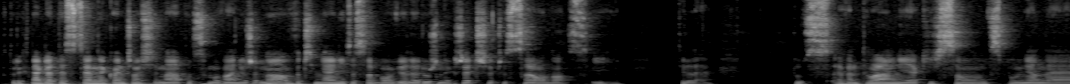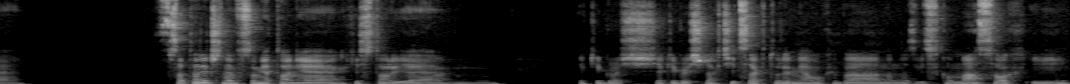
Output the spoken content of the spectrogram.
w których nagle te sceny kończą się na podsumowaniu, że no, wyczyniali ze sobą wiele różnych rzeczy przez całą noc i tyle plus ewentualnie jakieś są wspomniane w satyrycznym w sumie tonie historie mm, jakiegoś, jakiegoś szlachcica, który miał chyba na nazwisko Masoch i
